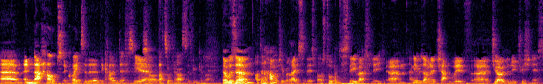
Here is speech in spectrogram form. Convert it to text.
um, and that helps equate to the, the calorie deficit. Yeah. So that's something else to think about. There was um, I don't know how much it relates to this, but I was talking to Steve actually, um, and he was having a chat with uh, Joe, the nutritionist,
